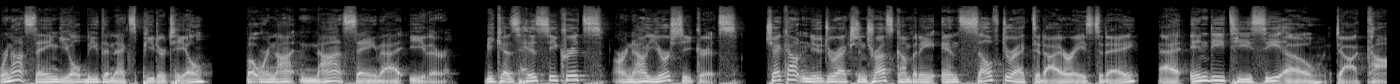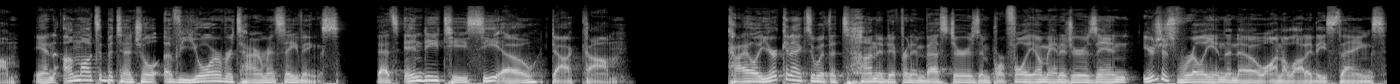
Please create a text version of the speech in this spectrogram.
We're not saying you'll be the next Peter Thiel, but we're not not saying that either. Because his secrets are now your secrets. Check out New Direction Trust Company and self directed IRAs today at ndtco.com and unlock the potential of your retirement savings. That's ndtco.com. Kyle, you're connected with a ton of different investors and portfolio managers, and you're just really in the know on a lot of these things.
